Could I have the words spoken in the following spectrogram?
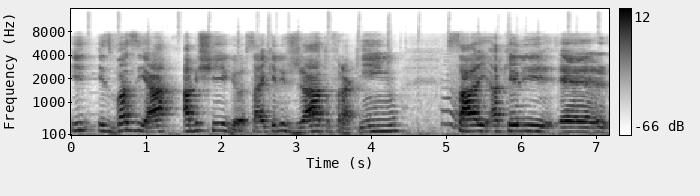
e esvaziar a bexiga. Sai aquele jato fraquinho, sai aquele é,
